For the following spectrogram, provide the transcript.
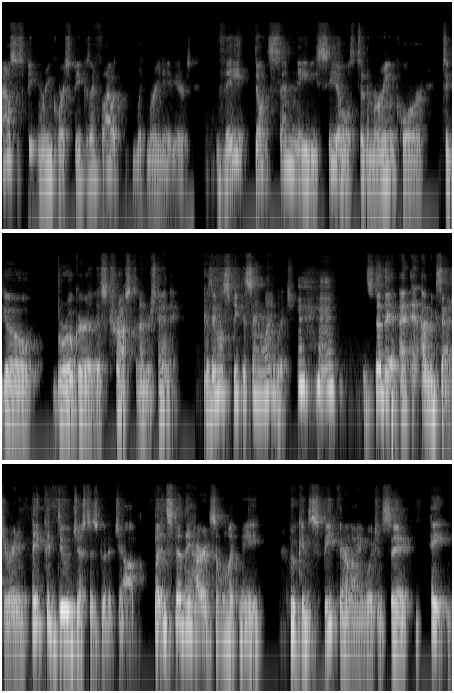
I also speak Marine Corps speak because I fly with, with Marine aviators. They don't send Navy SEALs to the Marine Corps to go broker this trust and understanding because they don't speak the same language. Mm-hmm. Instead, they, I'm exaggerating, they could do just as good a job. But instead, they hired someone like me who can speak their language and say, hey,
